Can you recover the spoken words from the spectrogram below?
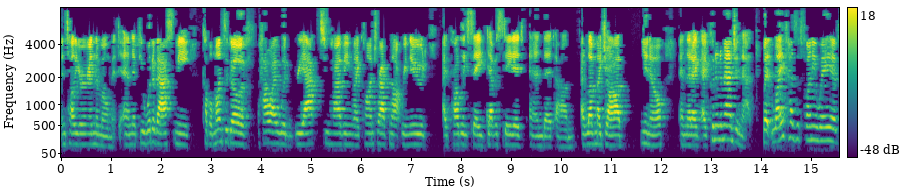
until you're in the moment. And if you would have asked me a couple months ago if how I would react to having my contract not renewed, I'd probably say devastated and that um, I love my job, you know, and that I, I couldn't imagine that. But life has a funny way of,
